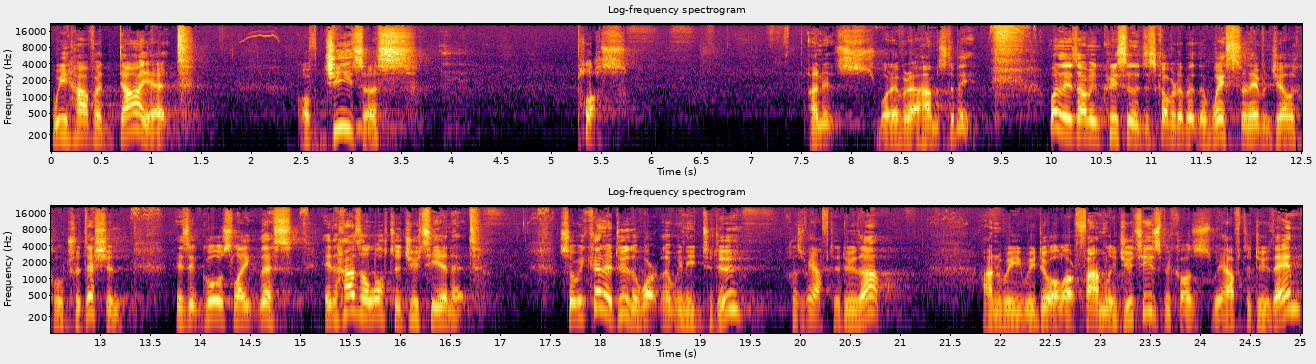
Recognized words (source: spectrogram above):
we have a diet of Jesus plus. And it's whatever it happens to be. One of the things I've increasingly discovered about the Western evangelical tradition is it goes like this it has a lot of duty in it. So we kind of do the work that we need to do because we have to do that. And we, we do all our family duties because we have to do them.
